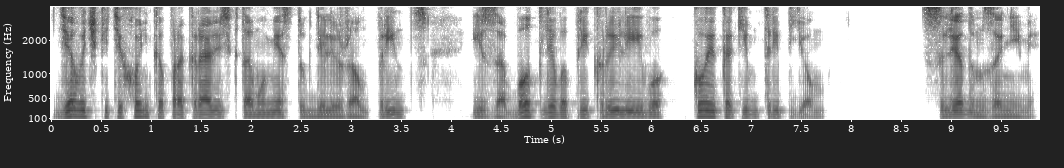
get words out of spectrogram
девочки тихонько прокрались к тому месту, где лежал принц, и заботливо прикрыли его кое-каким тряпьем. Следом за ними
